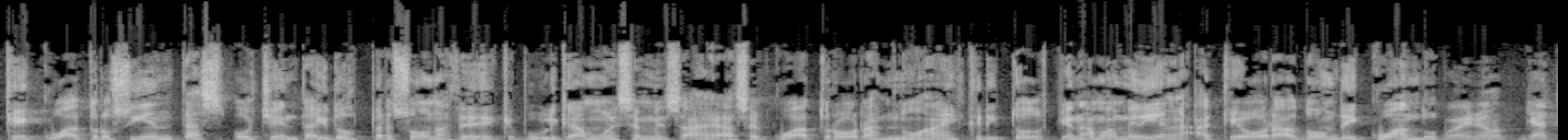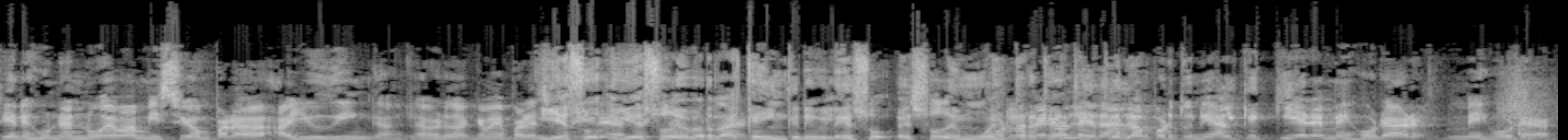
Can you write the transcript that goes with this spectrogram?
Que 482 personas desde que publicamos ese mensaje hace cuatro horas nos han escrito que nada más me digan a qué hora, dónde y cuándo. Bueno, ya tienes una nueva misión para Ayudinga. La verdad que me parece Y una eso, idea y eso de verdad que es increíble. Eso, eso Por demuestra lo que menos aquí le da la queda- oportunidad al que quiere mejorar, mejorar.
